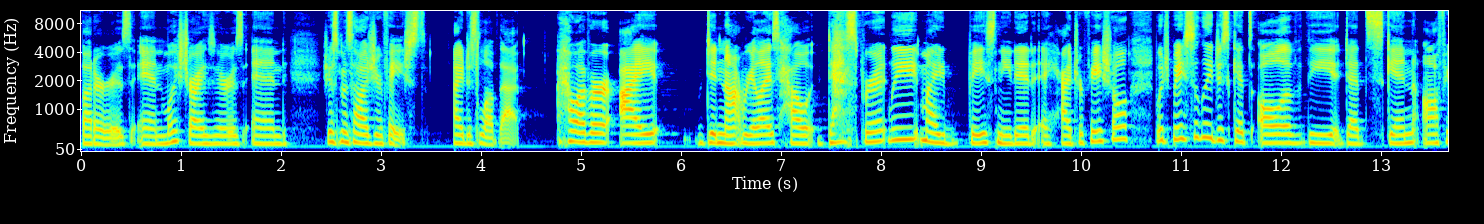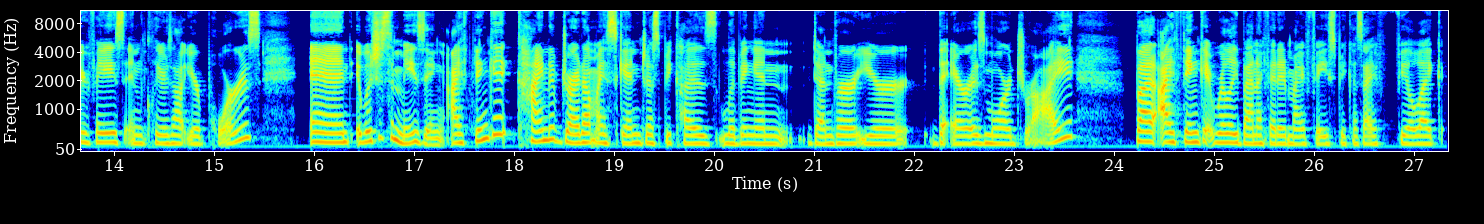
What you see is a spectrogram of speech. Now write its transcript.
butters and moisturizers and just massage your face. I just love that. However, I did not realize how desperately my face needed a hydrofacial, which basically just gets all of the dead skin off your face and clears out your pores. And it was just amazing. I think it kind of dried out my skin just because living in Denver, you're the air is more dry. But I think it really benefited my face because I feel like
